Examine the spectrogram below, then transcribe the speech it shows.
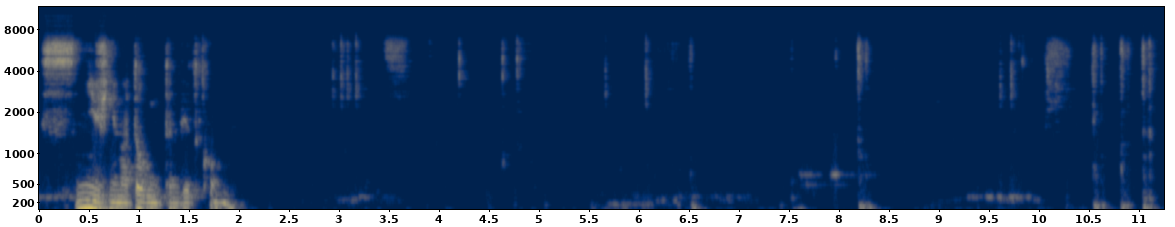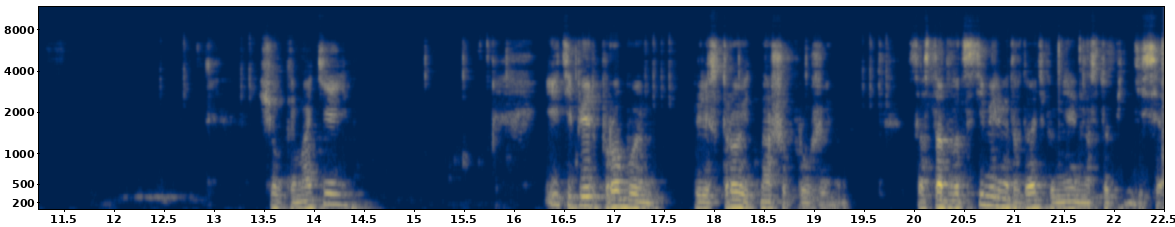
с нижним отогнутым витком. Щелкаем ОК. И теперь пробуем перестроить нашу пружину. Со 120 мм давайте поменяем на 150.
